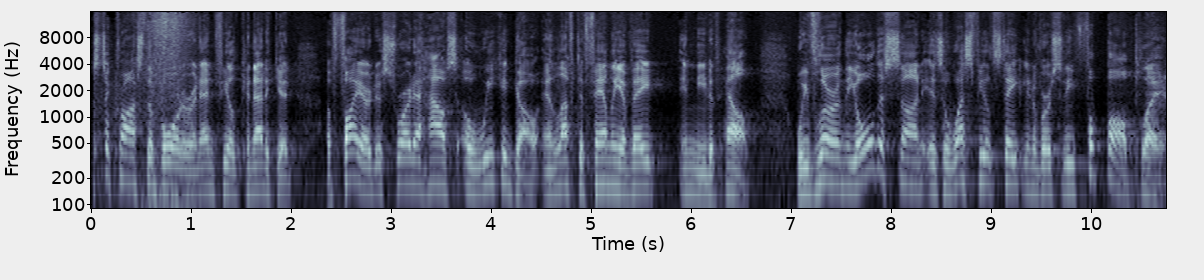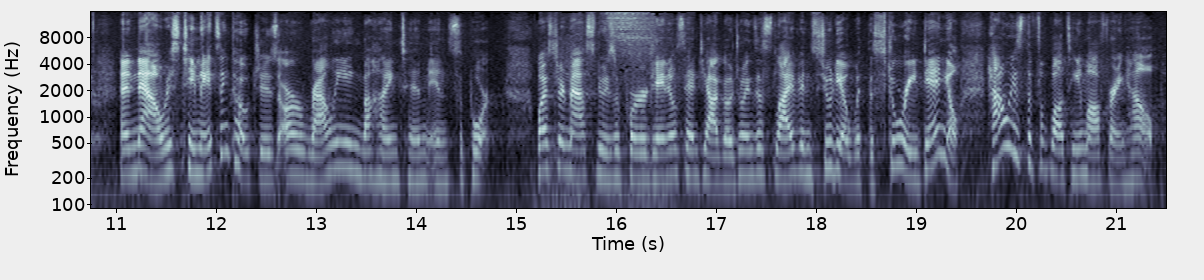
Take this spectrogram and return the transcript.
Just across the border in Enfield, Connecticut, a fire destroyed a house a week ago and left a family of eight in need of help. We've learned the oldest son is a Westfield State University football player. And now his teammates and coaches are rallying behind him in support. Western Mass News reporter Daniel Santiago joins us live in studio with the story. Daniel, how is the football team offering help?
